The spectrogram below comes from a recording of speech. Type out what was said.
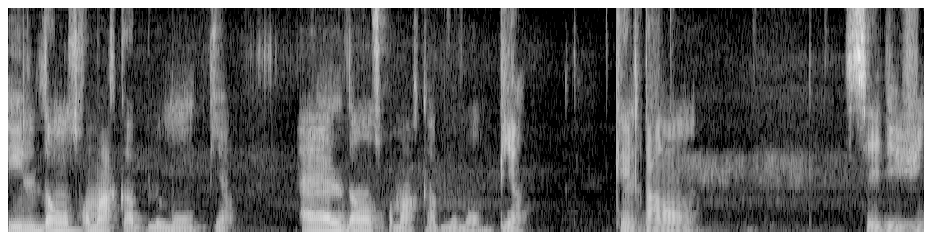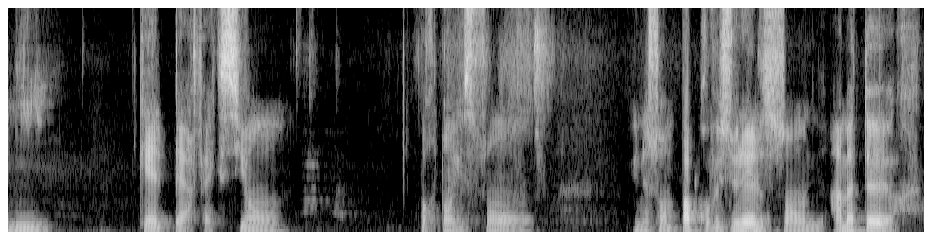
Il danse remarquablement bien. Elle danse remarquablement bien. Quel talent C'est des génies. Quelle perfection Pourtant, ils. Ils ne sont pas professionnels, ils sont amateurs.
